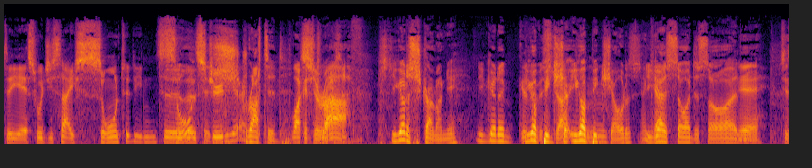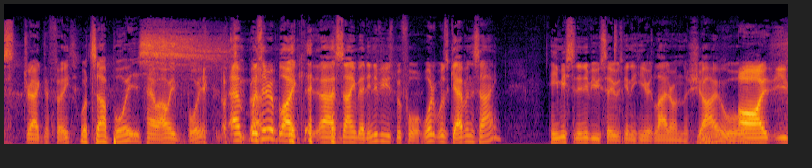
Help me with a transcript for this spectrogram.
DS, would you say, sauntered into the Sauntered? studio? Strutted. Like a Strutted. giraffe. You got a strut on you. You got a Got a you got big sho- you got big shoulders. You Okay. go side to side. Yeah, just drag the feet. What's up, boys? How are we, boys? Um, was there a bloke uh, saying about interviews before? What was Gavin saying? He missed an interview, so he was going to hear it later on the show. Or Oh, you,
